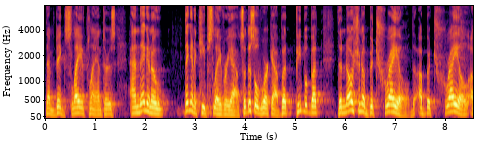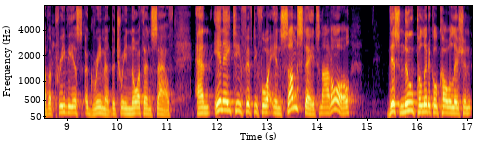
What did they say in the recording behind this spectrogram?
than big slave planters, and they're going to they're going to keep slavery out. So this will work out. But people, but the notion of betrayal, a betrayal of a previous agreement between North and South, and in 1854, in some states, not all, this new political coalition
